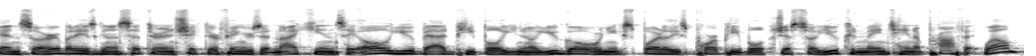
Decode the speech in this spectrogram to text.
and so everybody's going to sit there and shake their fingers at Nike and say, oh you bad people, you know you go over and you exploit all these poor people just so you can maintain a profit. Well,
